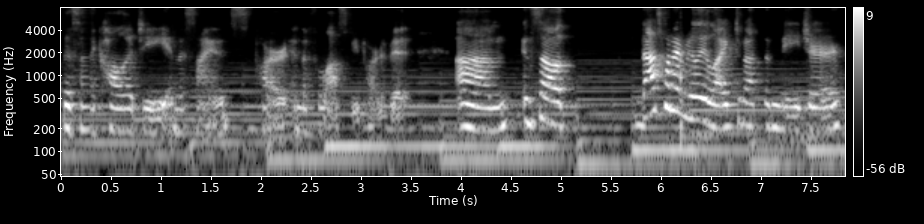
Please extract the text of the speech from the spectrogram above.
the psychology and the science part and the philosophy part of it. Um, and so that's what I really liked about the major.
